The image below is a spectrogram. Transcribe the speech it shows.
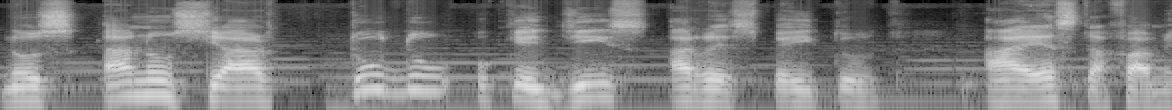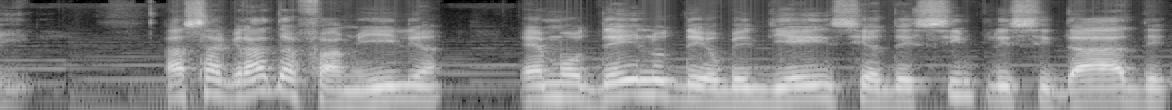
nos anunciar tudo o que diz a respeito a esta família. A Sagrada Família é modelo de obediência, de simplicidade,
